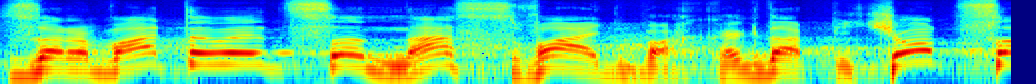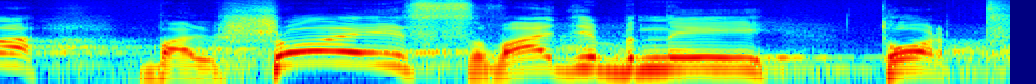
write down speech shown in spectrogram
зарабатываются на свадьбах, когда печется большой свадебный торт.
